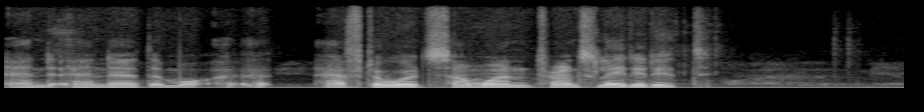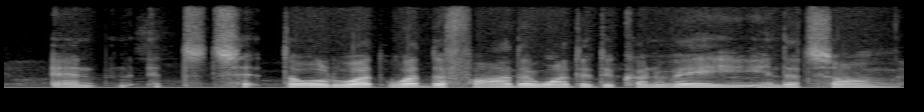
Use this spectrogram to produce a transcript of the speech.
And and uh, uh, afterwards someone translated it and it told what, what the Father wanted to convey in that song.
